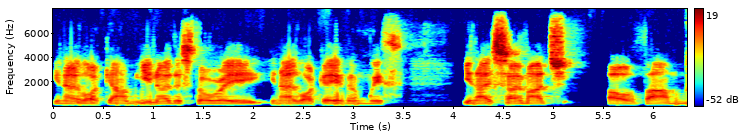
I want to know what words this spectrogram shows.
you know, like um, you know the story, you know, like even with, you know, so much of um,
